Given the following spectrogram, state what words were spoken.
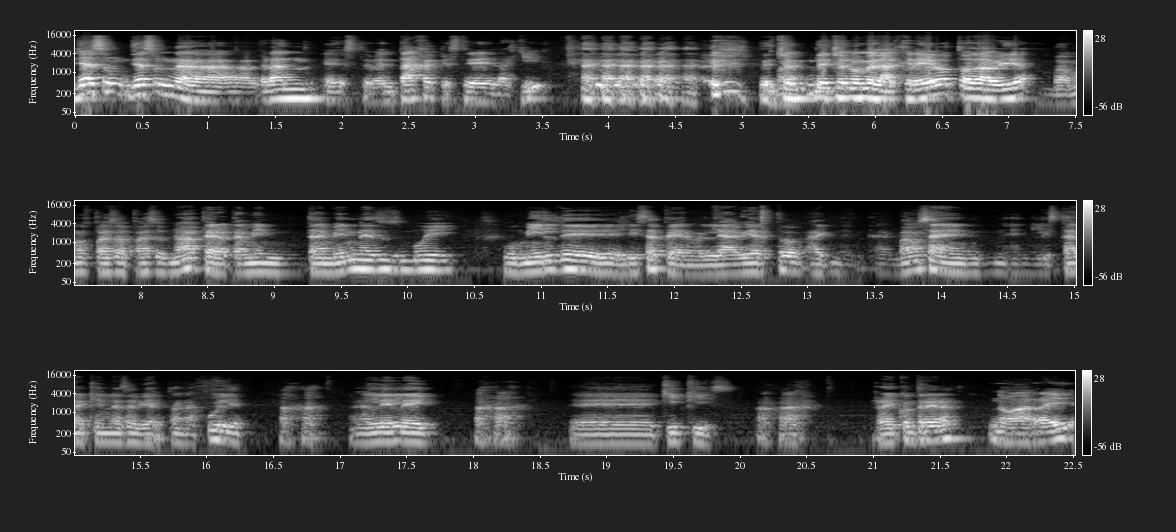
ya- es, un- ya es una gran este, ventaja que esté él aquí. De hecho, de hecho, no me la creo todavía. Vamos paso a paso. No, pero también, también es muy humilde, Elisa, pero le ha abierto. a- vamos a en- enlistar a quién le has abierto: a Ana Julia, Ajá, a Lele, ajá, eh, Kikis, ajá. Ray Contreras. No, a Ray,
